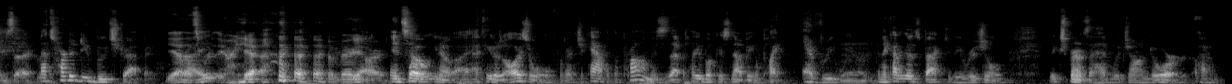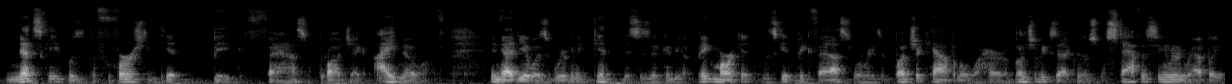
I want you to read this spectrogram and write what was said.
Exactly. That's hard to do bootstrapping. yeah, that's really hard. Yeah, very Yeah. hard. And so, you know, I, I think there's always a role for venture capital. The problem is, is that playbook is now being applied everywhere. Mm. And it kind of goes back to the original experience I had with John Doerr. Um, Netscape was the first get big fast project I know of. And the idea was we're going to get this is going to be a big market. Let's get big fast. We'll raise a bunch of capital. We'll hire a bunch of executives. We'll staff this thing really rapidly.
